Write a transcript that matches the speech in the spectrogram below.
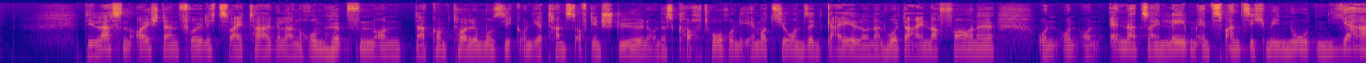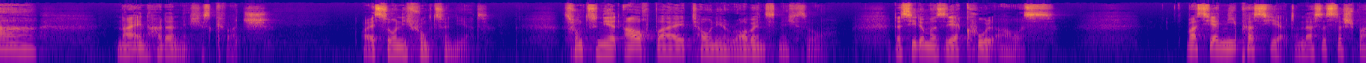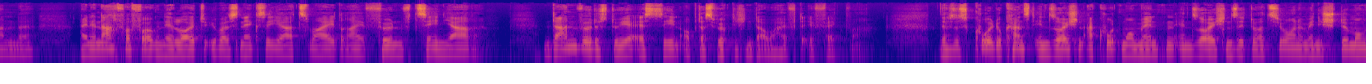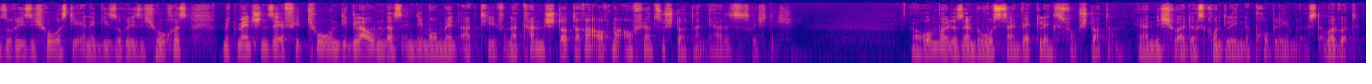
Die lassen euch dann fröhlich zwei Tage lang rumhüpfen und da kommt tolle Musik und ihr tanzt auf den Stühlen und es kocht hoch und die Emotionen sind geil und dann holt er einen nach vorne und, und, und ändert sein Leben in 20 Minuten. Ja. Nein, hat er nicht. Ist Quatsch. Weil es so nicht funktioniert. Es funktioniert auch bei Tony Robbins nicht so. Das sieht immer sehr cool aus. Was ja nie passiert, und das ist das Spannende, eine Nachverfolgung der Leute über das nächste Jahr, zwei, drei, fünf, zehn Jahre. Dann würdest du ja erst sehen, ob das wirklich ein dauerhafter Effekt war. Das ist cool. Du kannst in solchen Akutmomenten, in solchen Situationen, wenn die Stimmung so riesig hoch ist, die Energie so riesig hoch ist, mit Menschen sehr viel tun, die glauben das in dem Moment aktiv. Und da kann ein Stotterer auch mal aufhören zu stottern. Ja, das ist richtig. Warum? Weil du sein Bewusstsein weglenkst vom Stottern. Ja, nicht weil du das grundlegende Problem löst. Aber gut.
